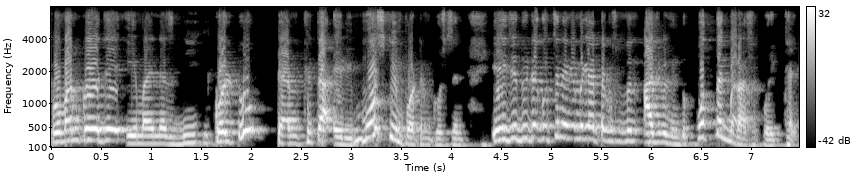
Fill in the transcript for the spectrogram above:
প্রমাণ করো যে a minus b equal to tan theta ab most important question এই যে দুইটা কোশ্চেন এখান থেকে একটা কোশ্চেন আসবে কিন্তু প্রত্যেকবার আসে পরীক্ষায়।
